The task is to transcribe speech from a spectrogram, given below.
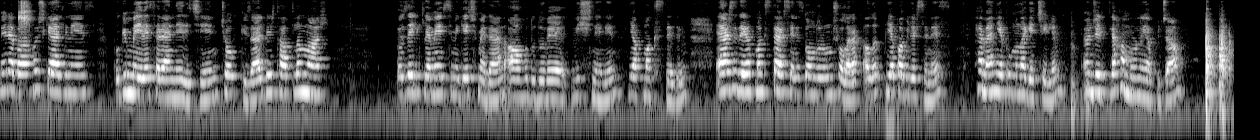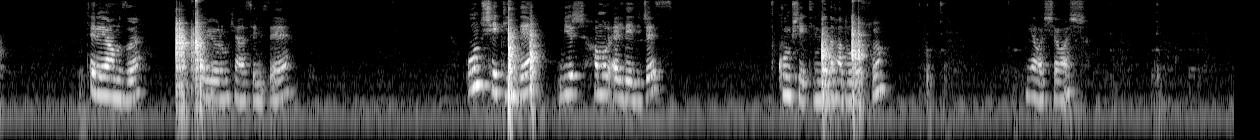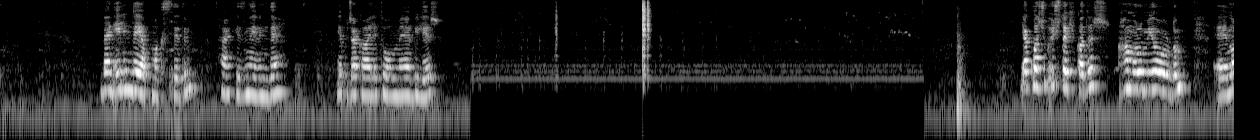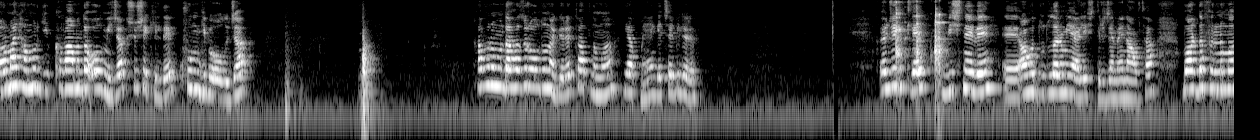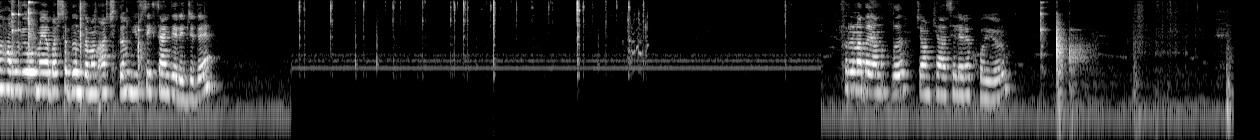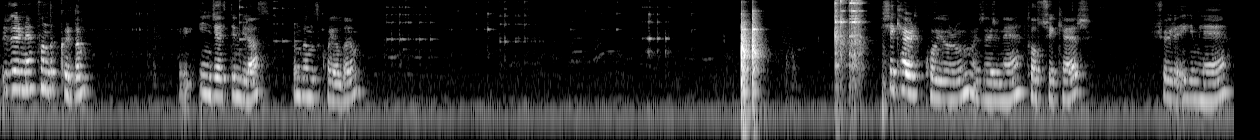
Merhaba, hoş geldiniz. Bugün meyve sevenler için çok güzel bir tatlım var. Özellikle mevsimi geçmeden ahududu ve vişnenin yapmak istedim. Eğer siz de yapmak isterseniz dondurulmuş olarak alıp yapabilirsiniz. Hemen yapımına geçelim. Öncelikle hamurunu yapacağım. Tereyağımızı koyuyorum kasemize. Un şeklinde bir hamur elde edeceğiz kum şeklinde daha doğrusu. Yavaş yavaş. Ben elimde yapmak istedim. Herkesin evinde yapacak aleti olmayabilir. Yaklaşık 3 dakikadır hamurumu yoğurdum. Ee, Normal hamur gibi kıvamında olmayacak. Şu şekilde kum gibi olacak. Hamurumu da hazır olduğuna göre tatlımı yapmaya geçebilirim. Öncelikle vişne ve e, ahududularımı yerleştireceğim en alta. Bu arada fırınımı hamur yoğurmaya başladığım zaman açtım. 180 derecede. Fırına dayanıklı cam kaselere koyuyorum. Üzerine fındık kırdım. İncelttim biraz. Fındığımızı koyalım. Şeker koyuyorum üzerine. Toz şeker. Şöyle elimle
